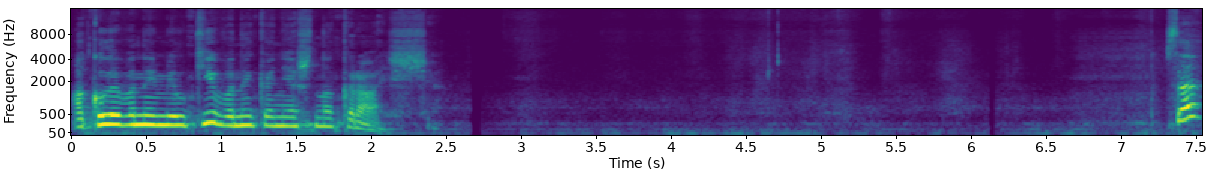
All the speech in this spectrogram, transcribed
А коли вони мілкі, вони, звісно, краще. Все?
